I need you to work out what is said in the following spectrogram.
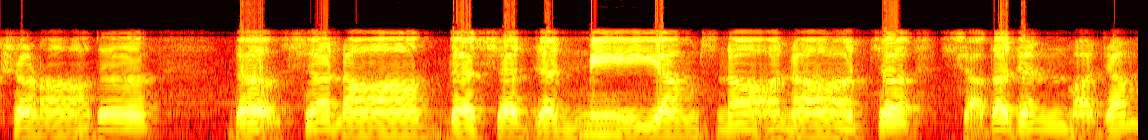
क्षणाद। दर्शनाद्दशजन्मीयं स्नानाच्च शतजन्मजम्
